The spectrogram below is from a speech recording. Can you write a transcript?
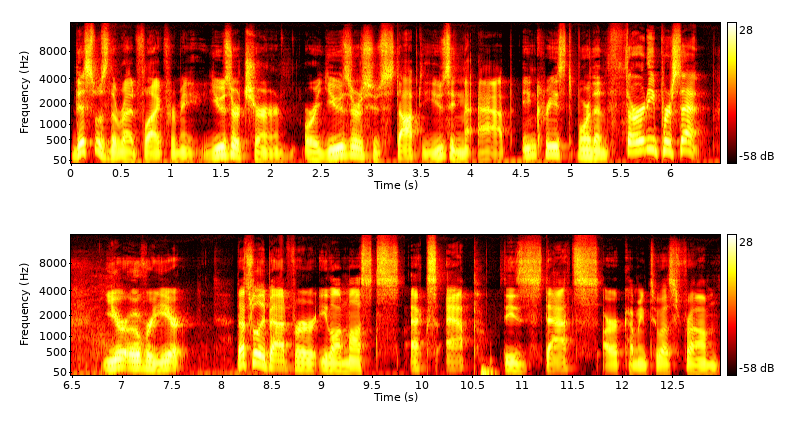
This was the red flag for me. User churn, or users who stopped using the app, increased more than 30% year over year. That's really bad for Elon Musk's X app. These stats are coming to us from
